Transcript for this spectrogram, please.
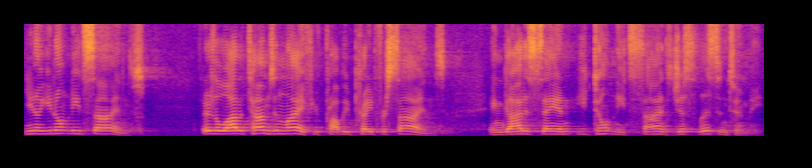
You know, you don't need signs. There's a lot of times in life you've probably prayed for signs, and God is saying, You don't need signs, just listen to me.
